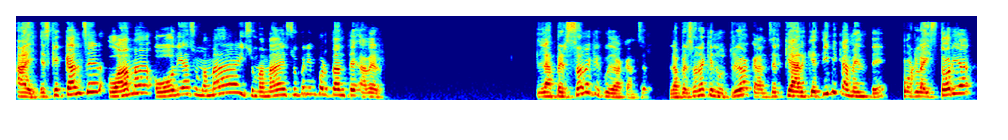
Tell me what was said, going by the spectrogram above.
ay, es que cáncer o ama o odia a su mamá y su mamá es súper importante. A ver la persona que cuidó a cáncer, la persona que nutrió a cáncer, que arquetípicamente, por la historia,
